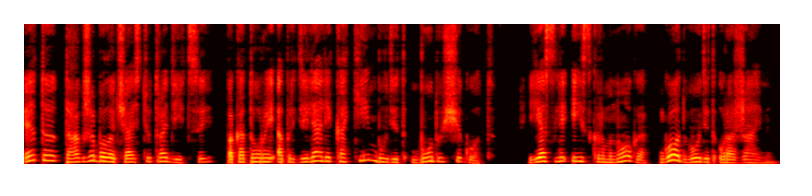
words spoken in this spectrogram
Это также было частью традиции, по которой определяли, каким будет будущий год. Если искр много, год будет урожайным.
